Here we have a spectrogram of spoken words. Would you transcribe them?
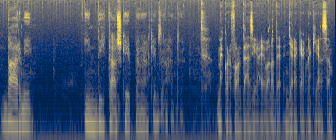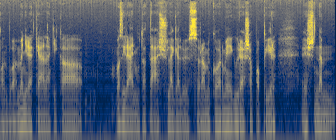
bármi indításképpen elképzelhető mekkora fantáziája van a gyerekeknek ilyen szempontból? Mennyire kell nekik a, az iránymutatás legelőször, amikor még üres a papír, és nem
